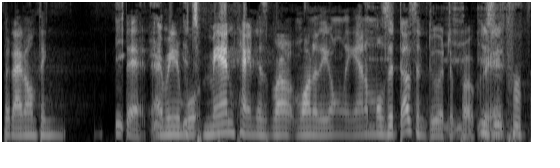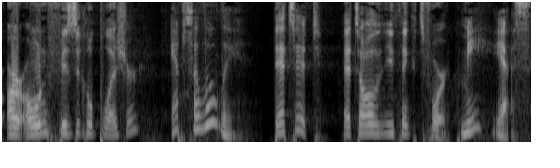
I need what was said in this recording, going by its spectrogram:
But I don't think It- that, I mean, it's- mankind is one of the only animals that doesn't do it to procreate. Is it for our own physical pleasure? Absolutely. That's it. That's all you think it's for. Me? Yes.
